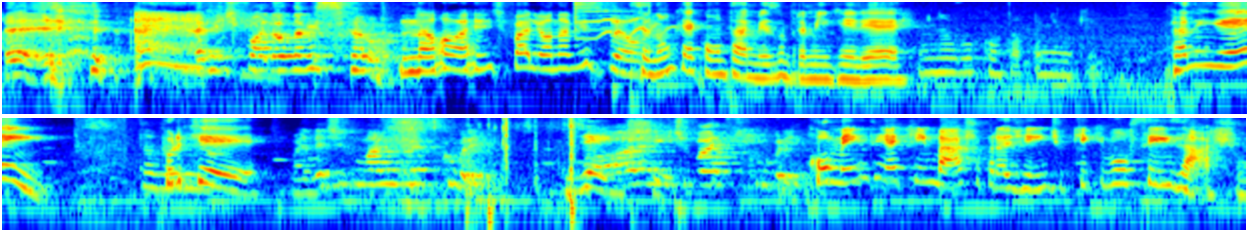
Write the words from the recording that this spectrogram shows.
É, a gente falhou na missão. Não, a gente falhou na missão. Você não quer contar mesmo pra mim quem ele é? Eu não vou contar pra ninguém. Pra ninguém. Tá Por quê? Mas deixa que o Mario vai descobrir. Agora a Gente, gente vai descobrir. comentem aqui embaixo pra gente o que, que vocês acham.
